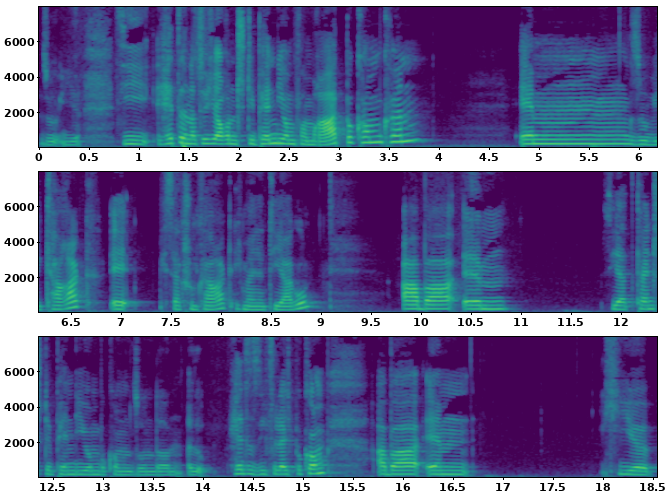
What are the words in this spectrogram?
Also ihr, sie hätte natürlich auch ein Stipendium vom Rat bekommen können. Ähm, so wie Karak. Äh, ich sag schon Karak, ich meine Thiago. Aber ähm, sie hat kein Stipendium bekommen, sondern, also hätte sie vielleicht bekommen, aber ähm, hier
